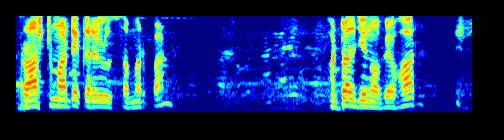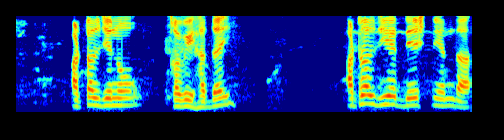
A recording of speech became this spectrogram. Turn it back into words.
રાષ્ટ્ર માટે કરેલું સમર્પણ, અટલજીનો વ્યવહાર, અટલજીનું કવિ હૃદય, અટલજીએ દેશની અંદર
